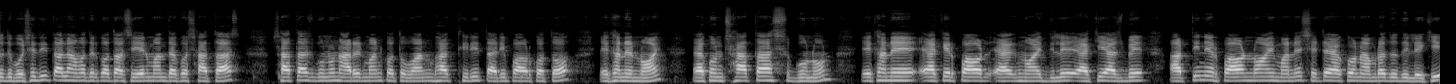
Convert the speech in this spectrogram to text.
যদি বসে দিই, তাহলে আমাদের কত আছে, এর মান দেখো সাতাশ। সাতাশ গুণন আর এর মান কত? ওয়ান ভাগ থ্রি তারই পাওয়ার কত? এখানে নয়। এখন সাতাশ গুণন। এখানে একের পাওয়ার এক নয় দিলে একই আসবে, আর তিনের পাওয়ার নয় মানে সেটা এখন আমরা যদি লিখি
